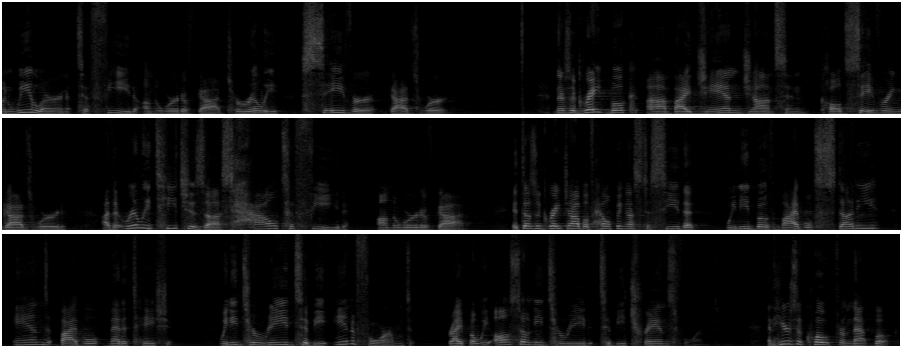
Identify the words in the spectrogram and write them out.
when we learn to feed on the Word of God, to really savor God's Word. And there's a great book uh, by Jan Johnson called Savoring God's Word uh, that really teaches us how to feed on the Word of God. It does a great job of helping us to see that we need both Bible study and Bible meditation. We need to read to be informed, right? But we also need to read to be transformed. And here's a quote from that book.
